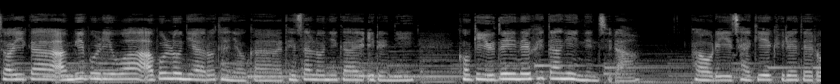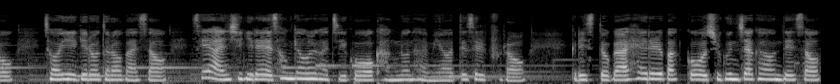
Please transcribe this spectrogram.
저희가 암비볼리와 아볼로니아로 다녀가 데살로니가에 이르니 거기 유대인의 회당이 있는지라 바울이 자기의 규례대로 저희에게로 들어가서 새 안식일에 성경을 가지고 강론하며 뜻을 풀어 그리스도가 해를 받고 죽은 자 가운데서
